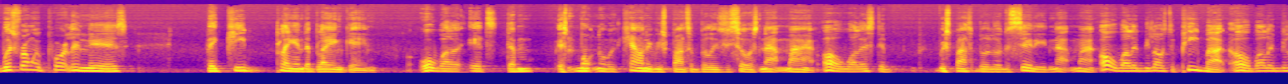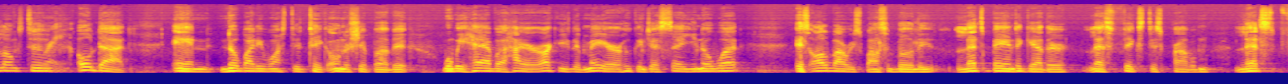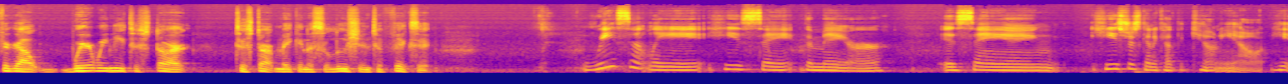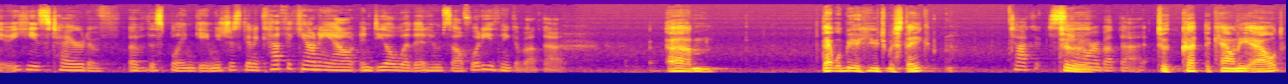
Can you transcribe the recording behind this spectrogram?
what's wrong with portland is they keep playing the blame game. Oh well it's the it's multnomah county responsibility so it's not mine. Oh well it's the responsibility of the city not mine. Oh well it belongs to pbot oh well it belongs to Right. odot. And nobody wants to take ownership of it. When we have a hierarchy the mayor who can just say you know what? It's all about responsibility. Let's band together. Let's fix this problem let's figure out where we need to start to start making a solution to fix it. Recently, he's saying the mayor is saying he's just going to cut the county out. He, he's tired of, of this blame game. He's just going to cut the county out and deal with it himself. What do you think about that? Um, that would be a huge mistake Talk say To- more about that. to cut the county out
